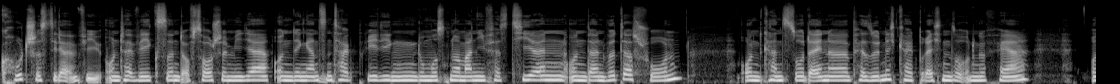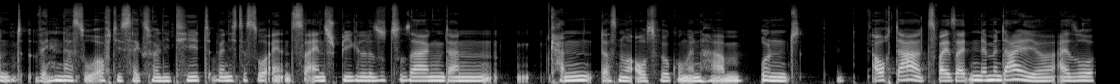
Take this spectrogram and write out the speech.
Coaches, die da irgendwie unterwegs sind auf Social Media und den ganzen Tag predigen, du musst nur manifestieren und dann wird das schon und kannst so deine Persönlichkeit brechen, so ungefähr. Und wenn das so auf die Sexualität, wenn ich das so eins zu eins spiegele sozusagen, dann kann das nur Auswirkungen haben. Und auch da zwei Seiten der Medaille. Also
